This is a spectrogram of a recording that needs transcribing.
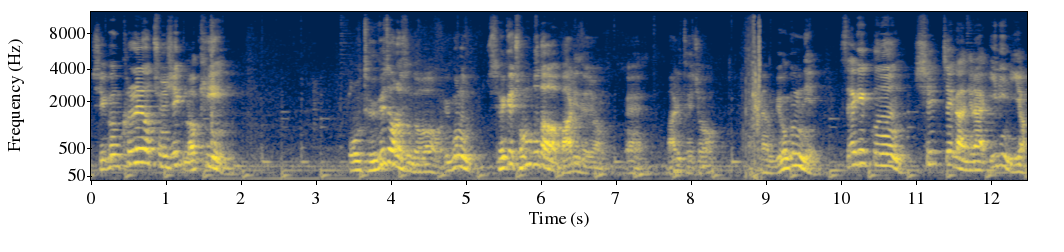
지금 클레어 춘식 럭킹 오 되게 잘하신다. 이거는 세개 전부 다 말이 되죠. 네 말이 되죠. 그다음 묘금님. 셀기꾼은 실제가 아니라 1인 2역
